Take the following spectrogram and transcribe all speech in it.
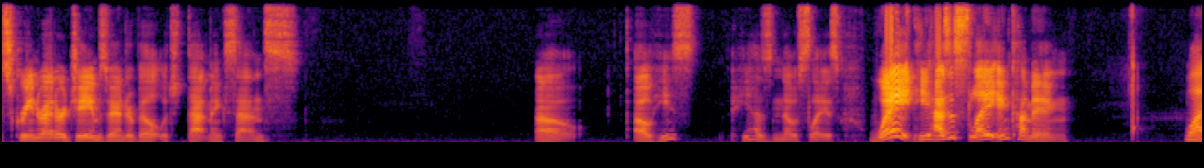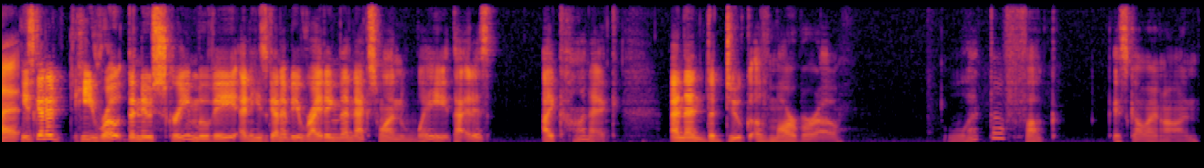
screenwriter James Vanderbilt, which that makes sense. Oh, oh, he's he has no sleighs. Wait, he has a sleigh incoming. What? He's gonna. He wrote the new Scream movie, and he's gonna be writing the next one. Wait, that is iconic. And then the Duke of Marlborough. What the fuck is going on?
